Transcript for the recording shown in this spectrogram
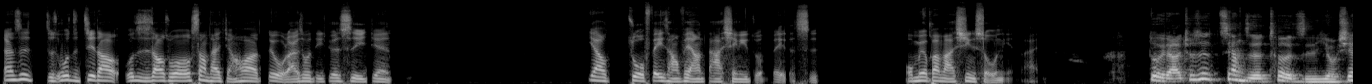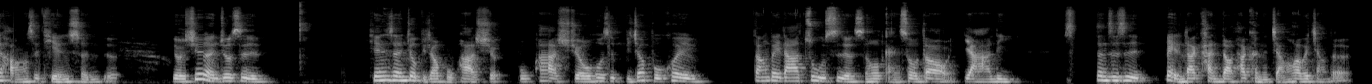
但是只我只记到，我只知道说上台讲话对我来说的确是一件要做非常非常大心理准备的事，我没有办法信手拈来。对啊，就是这样子的特质，有些好像是天生的，有些人就是天生就比较不怕羞，不怕羞，或是比较不会当被大家注视的时候感受到压力。甚至是被人家看到，他可能讲话会讲得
